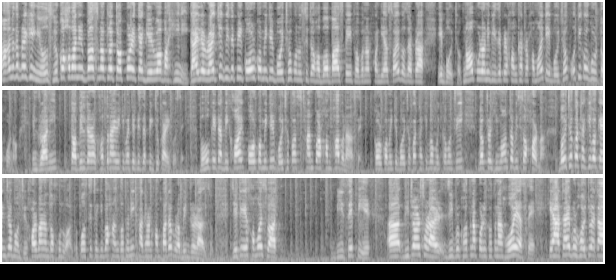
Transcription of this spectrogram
আনহাতে breaking news Lok Sabha নিৰ্বাচনক লৈ তৎপৰ এতিয়া গেৰুৱা বাহিনী। কাইলৈ ৰাজ্যিক বিজেপিৰ কোৰ কমিটিৰ বৈঠক অনুষ্ঠিত হ'ব। বাজপেয়ী ভৱনত সন্ধিয়া ছয় বজাৰ পৰা এই বৈঠক। ন পুৰণি বিজেপিৰ সংঘাতৰ সময়ত এই বৈঠক অতিকৈ গুৰুত্বপূৰ্ণ। ইন্দ্ৰাণী তহবিলদাৰৰ ঘটনায়ো ইতিমধ্যে বিজেপিক জোকাৰি গৈছে। বহুকেইটা বিষয় কোৰ কমিটিৰ বৈঠকত স্থান পোৱাৰ সম্ভাৱনা আছে। কোৰ কমিটিৰ বৈঠকত থাকিব মুখ্যমন্ত্ৰী ডঃ হিমন্ত বিশ্ব শৰ্মা। বৈঠকত থাকিব কেন্দ্ৰীয় মন্ত্ৰী সৰ্বানন্দ সোণোৱাল। উপস্থিত থাকিব সাংগঠনিক সাধাৰণ সম্পাদক ৰবীন্দ্ৰ ৰাজু। যিহেতু এই সময়ছোৱাত বিজেপিৰ ভিতৰ চৰাৰ যিবোৰ ঘটনা পৰিঘটনা হৈ আছে সেই আটাইবোৰ হয়তো এটা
